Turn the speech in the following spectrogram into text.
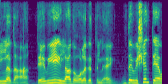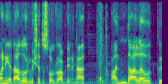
இல்லைதான் தேவையே இல்லாத உலகத்தில் இந்த விஷயம் தேவைன்னு ஏதாவது ஒரு விஷயத்த சொல்கிறோம் அப்படின்னா அந்த அளவுக்கு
